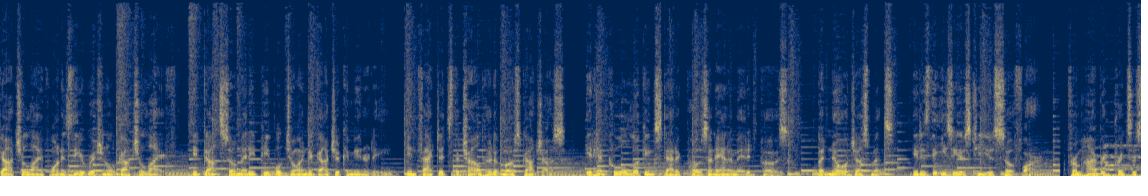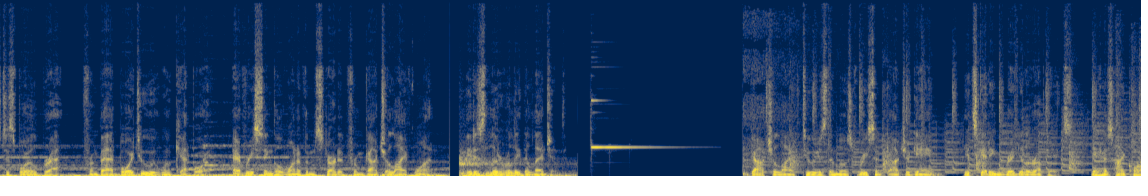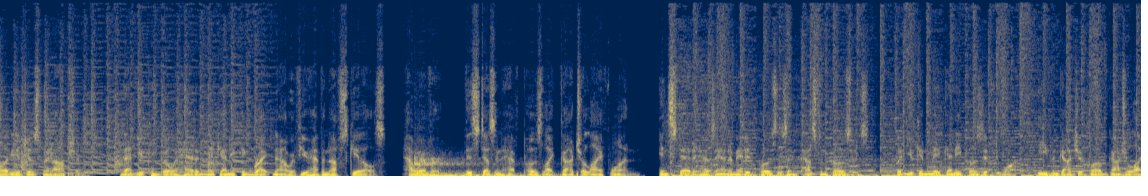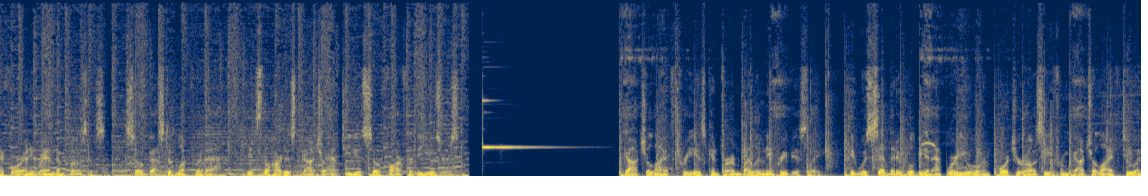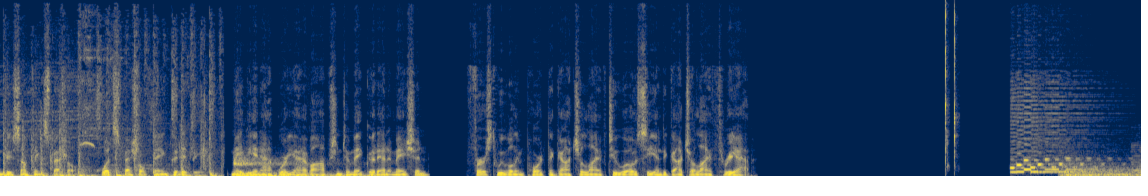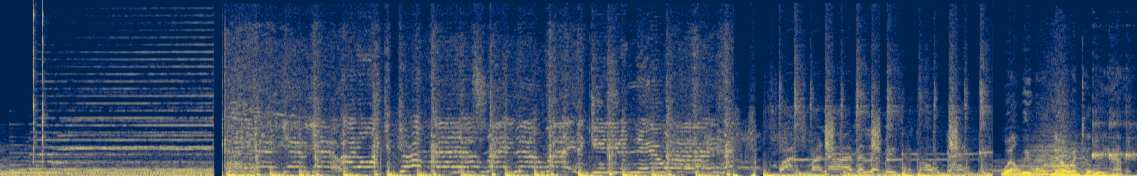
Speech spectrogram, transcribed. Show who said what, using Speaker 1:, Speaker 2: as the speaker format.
Speaker 1: Gacha Life 1 is the original Gacha Life. It got so many people join the gacha community. In fact it's the childhood of most gachas. It had cool looking static pose and animated pose. But no adjustments, it is the easiest to use so far. From hybrid princess to spoiled brat, from bad boy to uwu cat boy, every single one of them started from Gacha Life 1. It is literally the legend. Gacha Life 2 is the most recent gacha game. It's getting regular updates. It has high quality adjustment option. That you can go ahead and make anything right now if you have enough skills. However, this doesn't have pose like Gacha Life 1. Instead it has animated poses and custom poses. But you can make any pose if you want. Even Gacha Club Gacha Life or any random poses. So best of luck for that. It's the hardest gacha app to use so far for the users. Gacha Life 3 is confirmed by Luni previously. It was said that it will be an app where you will import your OC from Gacha Life 2 and do something special. What special thing could it be? Maybe an app where you have option to make good animation? First we will import the Gacha Life 2 OC into Gacha Life 3 app. Well we won't know until we have it.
